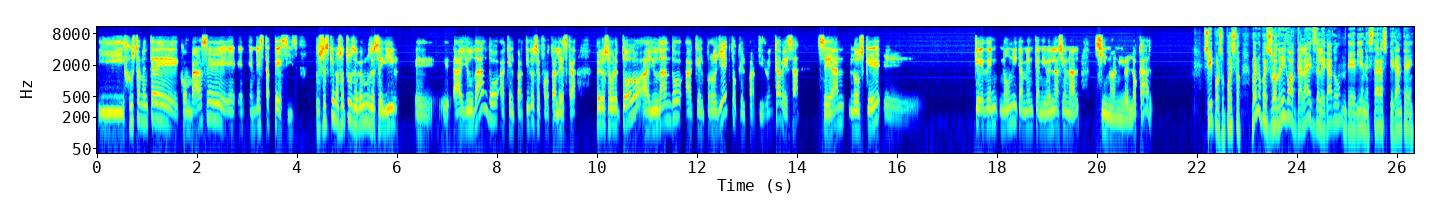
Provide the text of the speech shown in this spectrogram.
y justamente con base en, esta tesis, pues es que nosotros debemos de seguir eh, ayudando a que el partido se fortalezca, pero sobre todo ayudando a que el proyecto que el partido encabeza sean los que eh, queden no únicamente a nivel nacional, sino a nivel local. Sí, por supuesto. Bueno, pues Rodrigo Abdalá, ex delegado de Bienestar, aspirante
